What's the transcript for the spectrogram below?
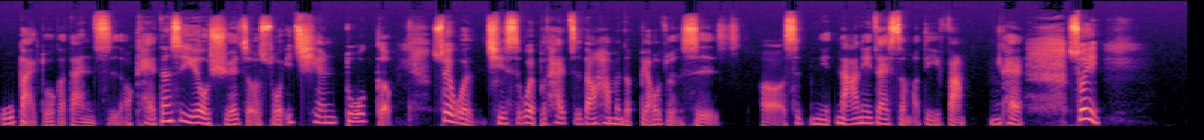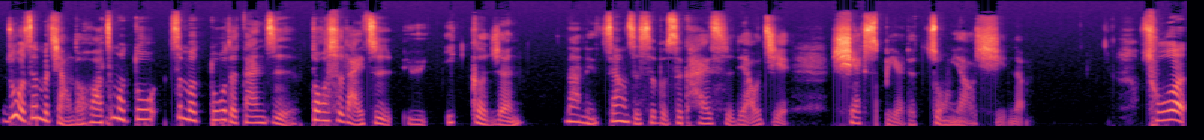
五百多个单字，OK，但是也有学者说一千多个，所以我其实我也不太知道他们的标准是呃是你拿捏在什么地方，OK，所以如果这么讲的话，这么多这么多的单字都是来自于一个人，那你这样子是不是开始了解 Shakespeare 的重要性呢？除了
